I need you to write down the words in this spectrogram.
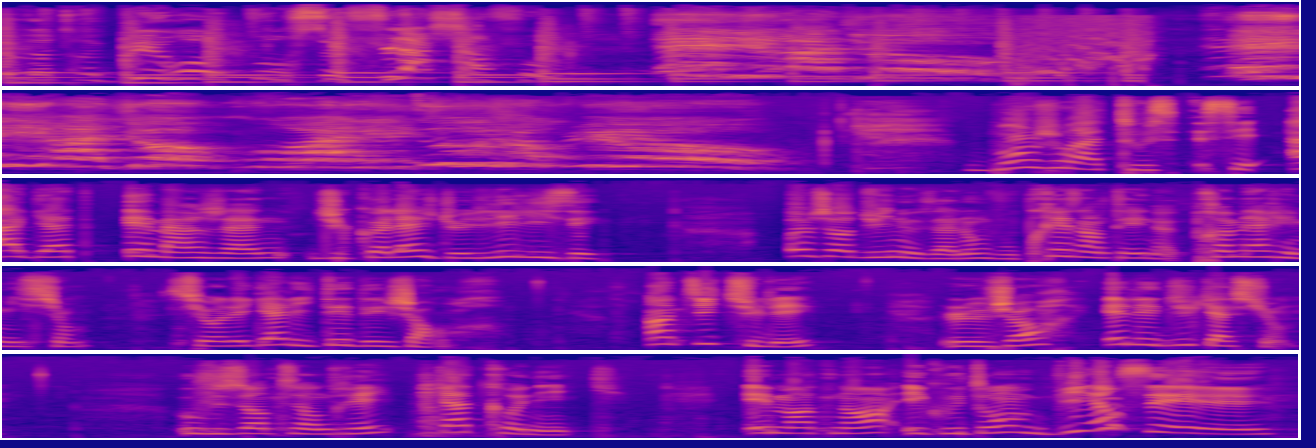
de votre bureau pour ce flash info. Eli Radio Eli Radio pour aller toujours plus haut Bonjour à tous, c'est Agathe et Marjane du collège de l'Élysée. Aujourd'hui, nous allons vous présenter notre première émission sur l'égalité des genres, intitulée Le genre et l'éducation, où vous entendrez quatre chroniques. Et maintenant, écoutons Beyoncé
